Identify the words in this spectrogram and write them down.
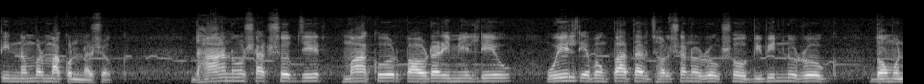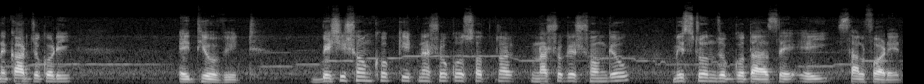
তিন নম্বর মাকড়নাশক। ধান ও শাকসবজির মাকড়, পাউডারি মিলডিউ উইল্ট এবং পাতার ঝলসানো রোগ সহ বিভিন্ন রোগ দমনে কার্যকরী এই থিওভিট বেশি সংখ্যক কীটনাশক ও ছত্রাকনাশকের সঙ্গেও মিশ্রণযোগ্যতা আছে এই সালফারের।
